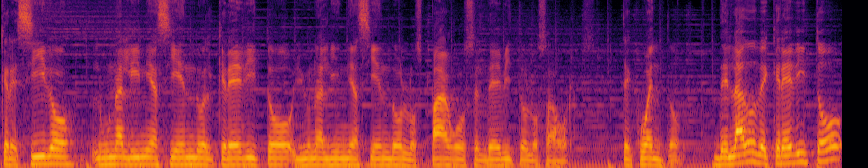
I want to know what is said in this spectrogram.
crecido, una línea siendo el crédito y una línea siendo los pagos, el débito, los ahorros. Te cuento, del lado de crédito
